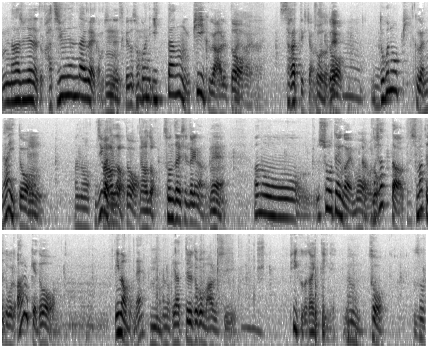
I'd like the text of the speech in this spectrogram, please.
70年代とか80年代ぐらいかもしれないですけど、うん。そこに一旦ピークがあるとはいはい下がってきちゃうんですけど、そうだね。どこにもピークがないと、はいうん。あのじわじわとなるほど。存在してるだけなので、あのー商店街もシャッター閉まってるところあるけど今もね、うん。あのやってるところもあるし、ピークがないっていいね。うん、そう、うん。その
